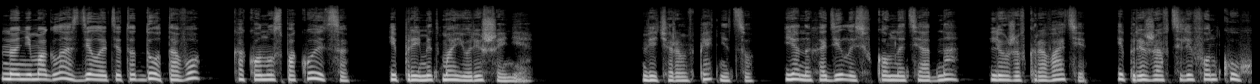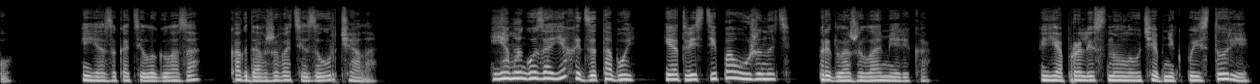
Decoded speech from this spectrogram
но не могла сделать это до того, как он успокоится и примет мое решение. Вечером в пятницу я находилась в комнате одна, лежа в кровати и прижав телефон к уху. И я закатила глаза, когда в животе заурчало. «Я могу заехать за тобой и отвезти поужинать», — предложила Америка. Я пролистнула учебник по истории,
